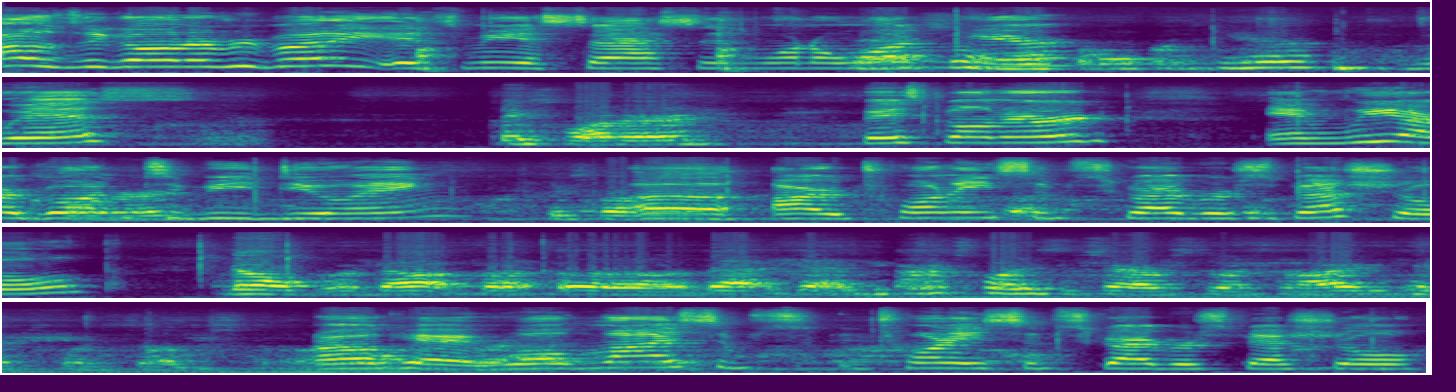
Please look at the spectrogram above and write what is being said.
How's it going, everybody? It's me, Assassin101 here here. with Baseball nerd. Baseball Nerd, and we are going to be doing uh, our 20 subscriber special. No, but not, but uh, that that you're 20 subscribers special. I already hit 20 subs. Uh, Okay, well, my subs 20 subscriber special.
